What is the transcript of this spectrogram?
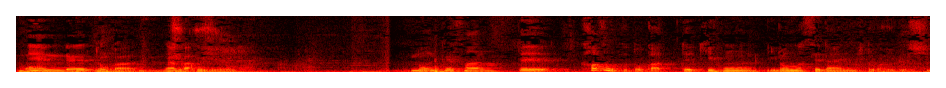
年齢とか、なんか。のんけさんって家族とかって基本いろんな世代の人がいるし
